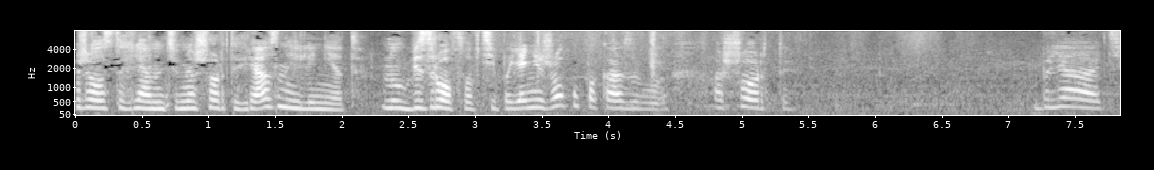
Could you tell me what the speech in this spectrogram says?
Пожалуйста, глянуть, у меня шорты грязные или нет? Ну, без рофлов, типа, я не жопу показываю, а шорты. Блять.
